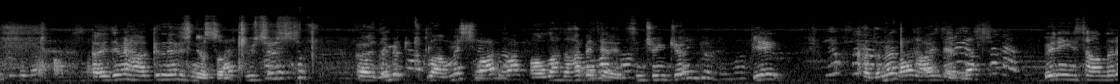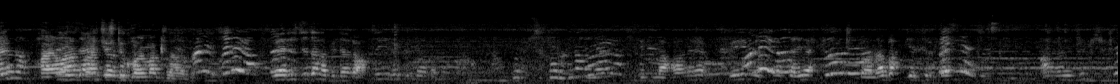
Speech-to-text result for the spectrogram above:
3 lira alsın. Özdemir hakkında ne düşünüyorsun? Koş. Özdemir tutuklanmış. Var. Allah daha beter etsin çünkü bir kadını taciz etmiş. Böyle insanları hayvanat bahçesine koymak lazım. Verici daha bana bak getirmez. Anlayacağım şimdi.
